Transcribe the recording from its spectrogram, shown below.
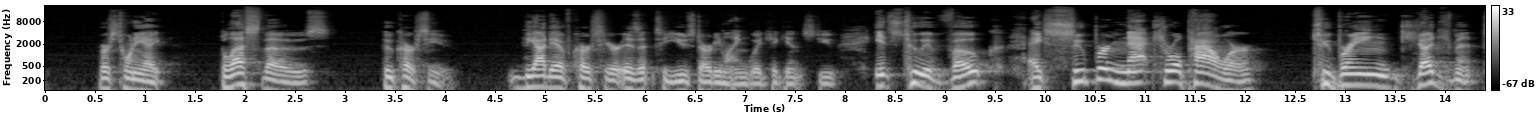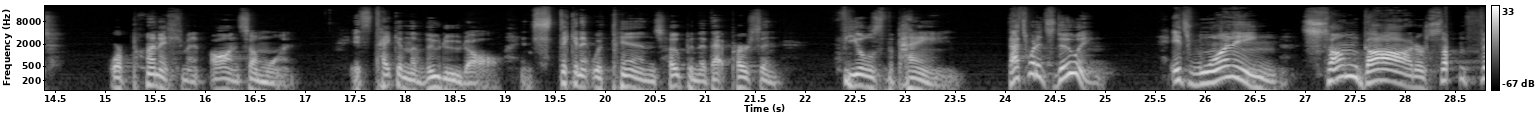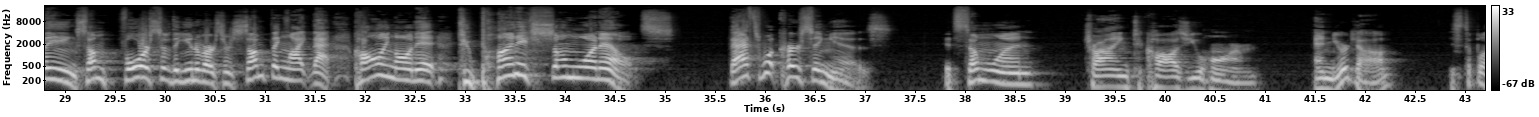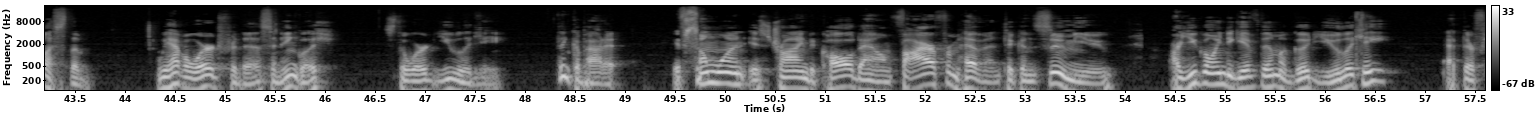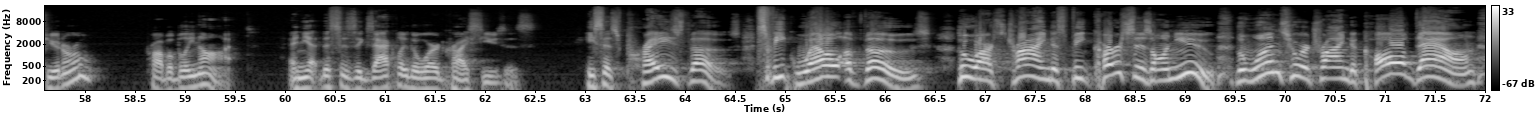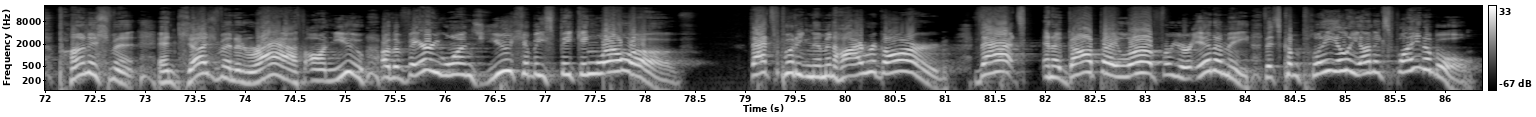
Verse 28. Bless those who curse you. The idea of curse here isn't to use dirty language against you. It's to evoke a supernatural power to bring judgment or punishment on someone. It's taking the voodoo doll and sticking it with pins, hoping that that person feels the pain. That's what it's doing. It's wanting some God or something, some force of the universe or something like that, calling on it to punish someone else. That's what cursing is. It's someone trying to cause you harm. And your job is to bless them. We have a word for this in English. It's the word eulogy. Think about it. If someone is trying to call down fire from heaven to consume you, are you going to give them a good eulogy at their funeral? Probably not. And yet this is exactly the word Christ uses. He says, praise those, speak well of those who are trying to speak curses on you. The ones who are trying to call down punishment and judgment and wrath on you are the very ones you should be speaking well of. That's putting them in high regard. That's an agape love for your enemy that's completely unexplainable.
